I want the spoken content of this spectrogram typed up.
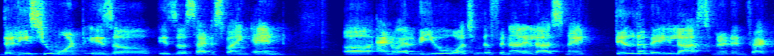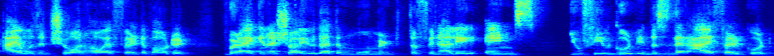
the least you want is a is a satisfying end. Uh, and while we were watching the finale last night, till the very last minute, in fact, I wasn't sure how I felt about it. But I can assure you that the moment the finale ends, you feel good in the sense that I felt good.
